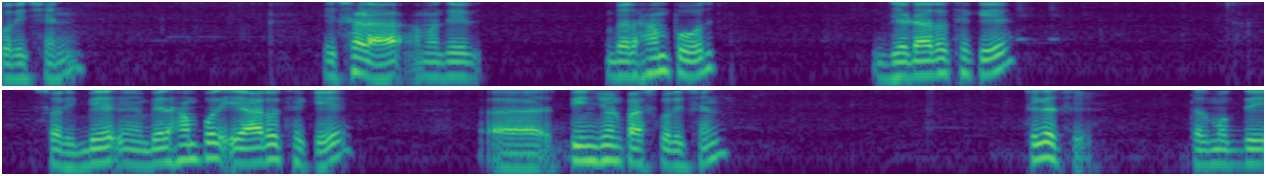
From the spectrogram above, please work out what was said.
করেছেন। এছাড়া আমাদের বেরহামপুর জেডআরও থেকে সরি বেরহামপুর এআরও থেকে তিনজন পাস করেছেন। ঠিক আছে? তার মধ্যে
